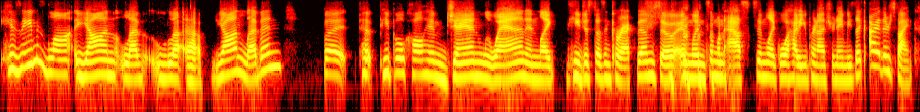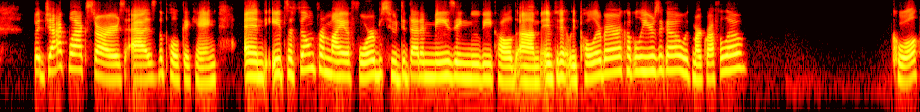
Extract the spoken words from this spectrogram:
his name is La- Jan Lev- Le- uh, Jan Levin, but people call him Jan Lewan, and like he just doesn't correct them. So, and when someone asks him like, "Well, how do you pronounce your name?" He's like, "Either's fine." But Jack Black stars as the Polka King, and it's a film from Maya Forbes, who did that amazing movie called um, Infinitely Polar Bear a couple of years ago with Mark Ruffalo. Cool.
